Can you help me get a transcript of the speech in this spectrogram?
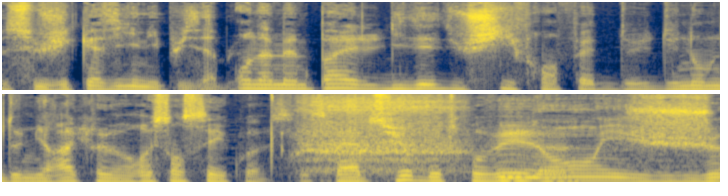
sujet, quasi inépuisable. On n'a même pas l'idée du chiffre, en fait, du, du nombre de miracles recensés. Quoi. Ce serait absurde de trouver... euh, Non, et je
